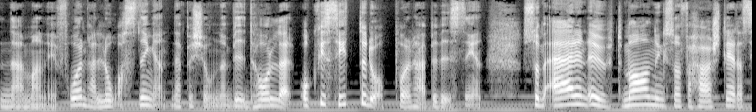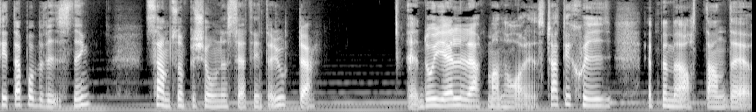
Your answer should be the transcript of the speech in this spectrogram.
när man får den här låsningen, när personen vidhåller. Och vi sitter då på den här bevisningen som är en utmaning som förhörsledare, att sitta på bevisning samtidigt som personen säger att inte har gjort det. Eh, då gäller det att man har en strategi, ett bemötande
